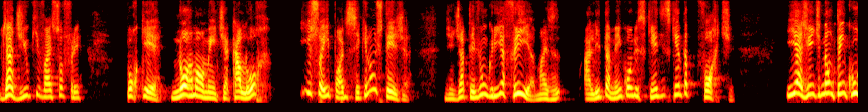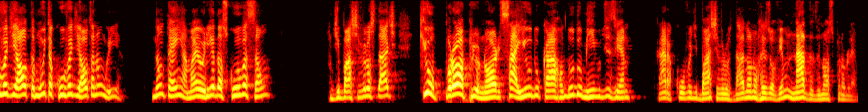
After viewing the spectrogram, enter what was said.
Já digo que vai sofrer. Porque normalmente é calor, isso aí pode ser que não esteja. A gente já teve Hungria fria, mas ali também, quando esquenta, esquenta forte. E a gente não tem curva de alta, muita curva de alta na Hungria. Não tem. A maioria das curvas são de baixa velocidade, que o próprio Norris saiu do carro no domingo dizendo: cara, curva de baixa velocidade, nós não resolvemos nada do nosso problema.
